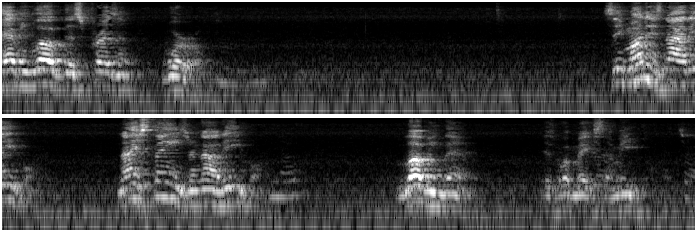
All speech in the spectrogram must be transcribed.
having loved this present world. See, money is not evil. Nice things are not evil. No. Loving them is what makes them evil. That's right.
